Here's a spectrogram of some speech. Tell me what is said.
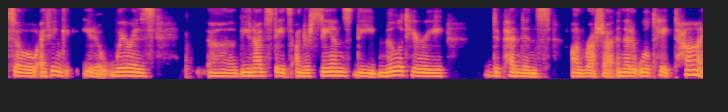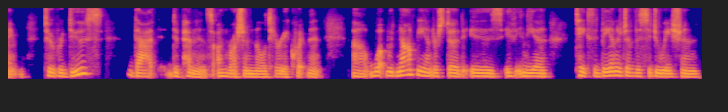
so I think you know, whereas uh, the United States understands the military dependence on Russia and that it will take time to reduce that dependence on Russian military equipment. Uh, what would not be understood is if India takes advantage of the situation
